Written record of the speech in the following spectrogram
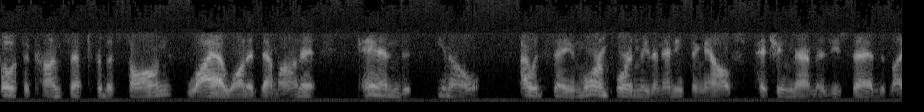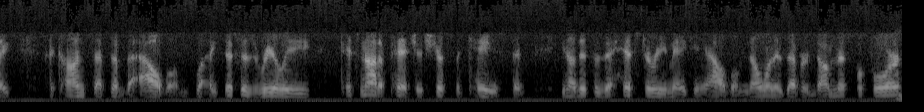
both the concept for the song, why I wanted them on it, and you know, I would say more importantly than anything else, pitching them, as you said, like the concept of the album. Like this is really, it's not a pitch, it's just the case that you know this is a history-making album. No one has ever done this before,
